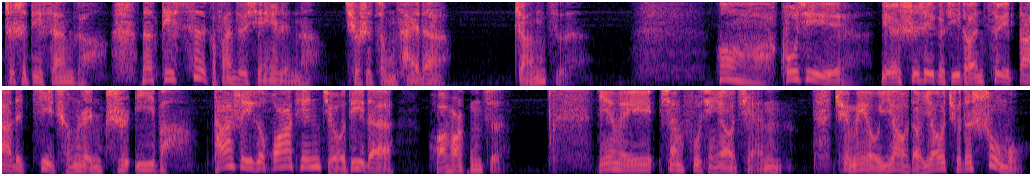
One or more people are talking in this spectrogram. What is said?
这是第三个。那第四个犯罪嫌疑人呢？就是总裁的长子。哦，估计也是这个集团最大的继承人之一吧。他是一个花天酒地的花花公子，因为向父亲要钱，却没有要到要求的数目，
